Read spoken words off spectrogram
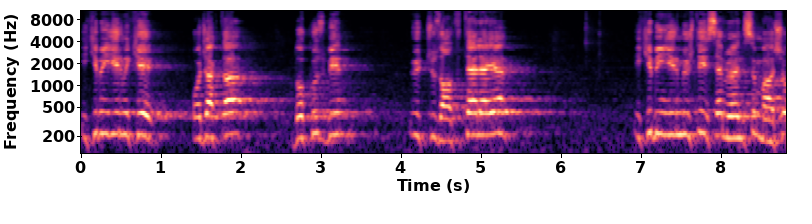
2022 Ocak'ta 9306 TL'ye 2023'te ise mühendisin maaşı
